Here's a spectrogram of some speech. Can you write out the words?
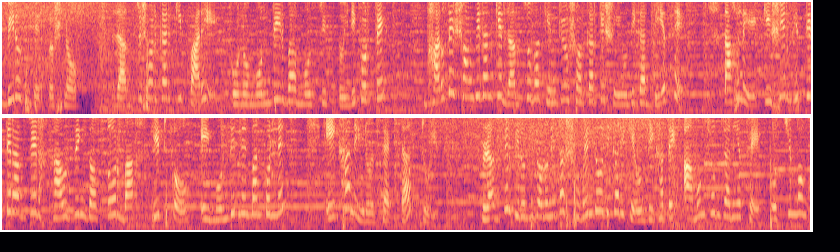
বিরোধীদের প্রশ্ন, রাজ্য সরকার কি পারে কোনো মন্দির বা মসজিদ তৈরি করতে? ভারতের সংবিধানকে রাজ্য বা কেন্দ্রীয় সরকারকে সেই অধিকার দিয়েছে? তাহলে কিসের ভিত্তিতে রাজ্যের হাউজিং দফতর বা হিটকো এই মন্দির নির্মাণ করলেন এখানেই রয়েছে একটা টুইস্ট রাজ্যের বিরোধী দলনেতা শুভেন্দু অধিকারীকেও দীঘাতে আমন্ত্রণ জানিয়েছে পশ্চিমবঙ্গ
